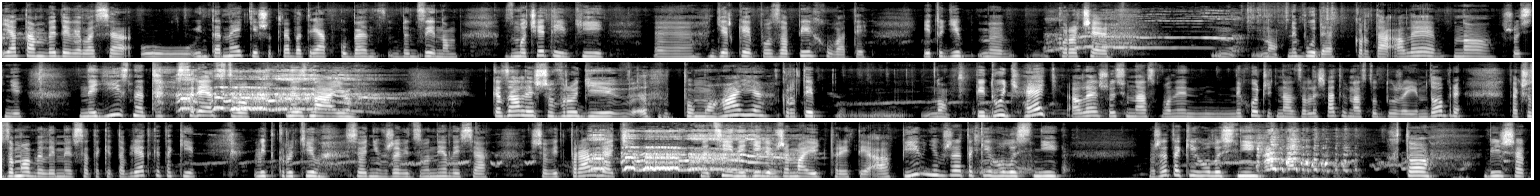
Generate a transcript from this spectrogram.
Я там видивилася у інтернеті, що треба тряпку бенз- бензином змочити і в ті е, дірки позапихувати. І тоді, е, коротше, ну, не буде крота, але воно щось не, не дійсне средство, не знаю. Казали, що вроді допомагає, кроти м, ну, підуть геть, але щось у нас вони не хочуть нас залишати. У нас тут дуже їм добре. Так що замовили ми все-таки таблетки такі від крутів. Сьогодні вже віддзвонилися, що відправлять. На цій неділі вже мають прийти. А півні вже такі голосні. Вже такі голосні. Хто більше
